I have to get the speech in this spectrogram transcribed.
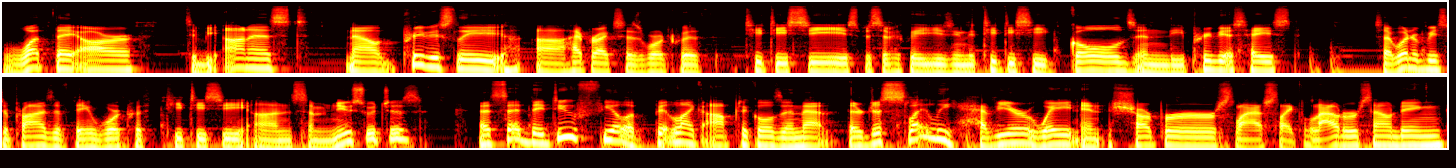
what they are, to be honest. Now, previously, uh, HyperX has worked with TTC, specifically using the TTC Golds in the previous haste. So I wouldn't be surprised if they worked with TTC on some new switches. That said, they do feel a bit like opticals in that they're just slightly heavier weight and sharper slash like louder sounding.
